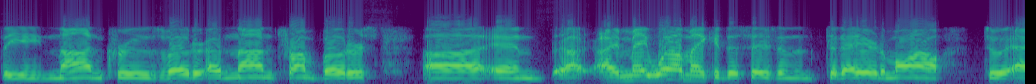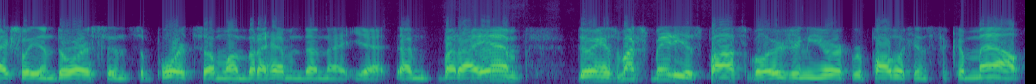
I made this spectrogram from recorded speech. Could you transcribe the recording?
the non-Cruz voter, uh, non-Trump voters, uh, and I, I may well make a decision today or tomorrow to actually endorse and support someone, but I haven't done that yet. Um, but I am doing as much media as possible, urging New York Republicans to come out.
